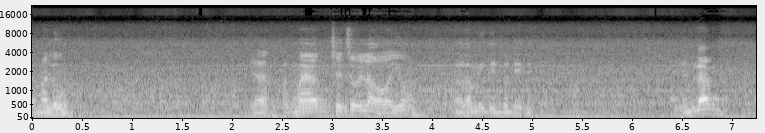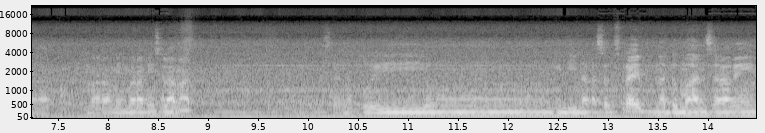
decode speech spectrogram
Yamalu. Yan, pag mag-change oil ako, ayun, gagamitin ko din eh. Ayun lang. At maraming maraming salamat. Sana po yung hindi nakasubscribe na dumaan sa aking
